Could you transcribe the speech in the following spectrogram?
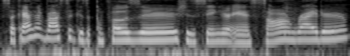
so Kathryn Bostic is a composer. She's a singer and songwriter.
